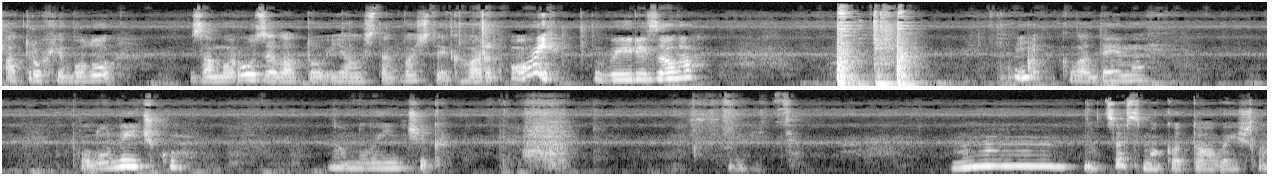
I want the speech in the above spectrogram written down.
а трохи було заморозила, то я ось так, бачите, як гарно. Ой! Вирізала. І кладемо полуничку на млинчик. Дивіться. М, Це смакота вийшла.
